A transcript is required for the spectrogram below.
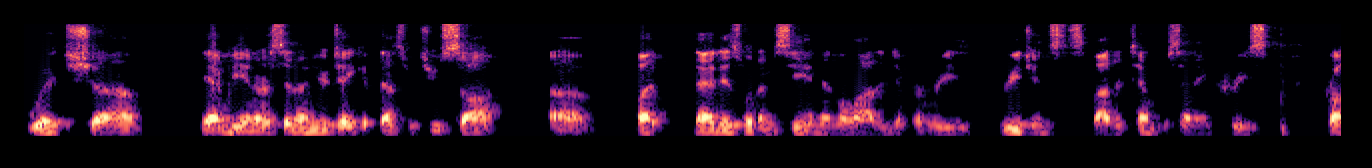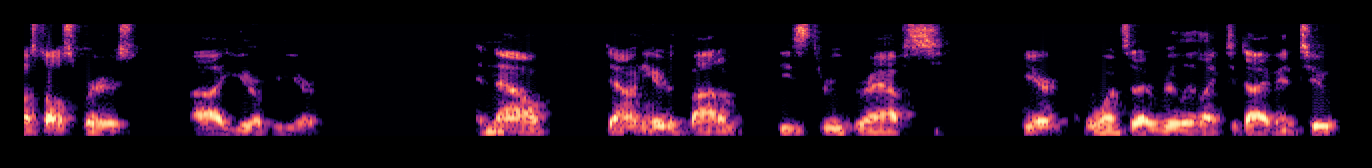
which, uh, yeah, I'd be interested on your take if that's what you saw. Uh, but that is what I'm seeing in a lot of different re- regions. It's about a 10% increase across all sprayers uh, year over year. And now down here to the bottom, these three graphs here, the ones that I really like to dive into.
